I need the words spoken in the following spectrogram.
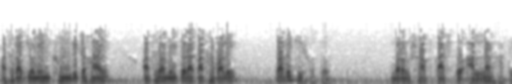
অথবা জমিন খণ্ডিত হয় অথবা মৃতরা কথা বলে, তবে কি হতো? বরং সব কাজ তো আল্লাহর হাতে।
